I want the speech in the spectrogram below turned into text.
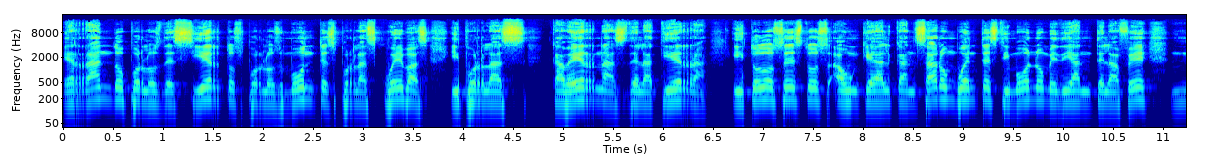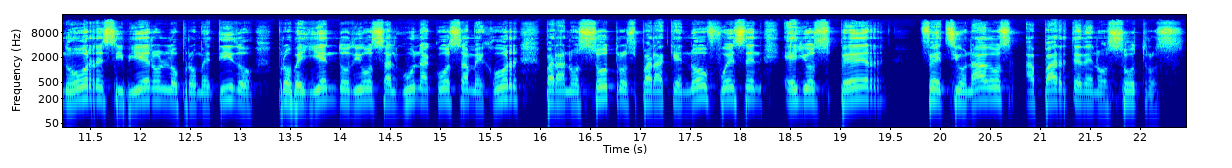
errando por los desiertos, por los montes, por las cuevas y por las cavernas de la tierra. Y todos estos, aunque alcanzaron buen testimonio mediante la fe, no recibieron lo prometido, proveyendo Dios alguna cosa mejor para nosotros, para que no fuesen ellos perfeccionados aparte de nosotros.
